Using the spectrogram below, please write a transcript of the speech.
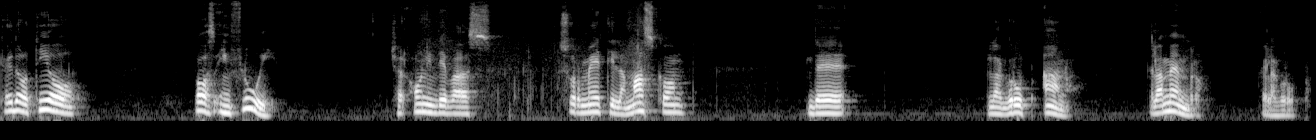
Kaj do tio pos influi, ĉar oni devas surmeti la mascon de la grup ano, de la membro de la grupo.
